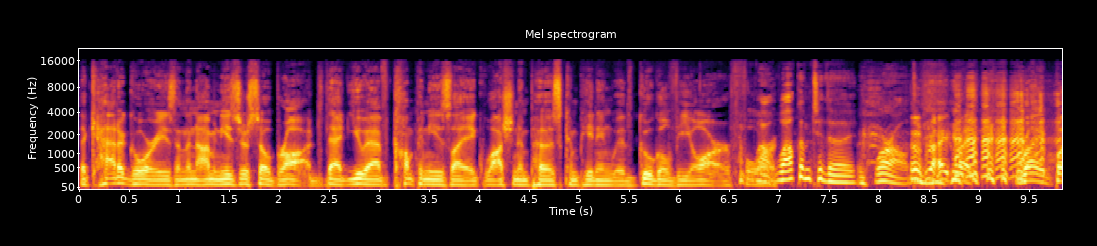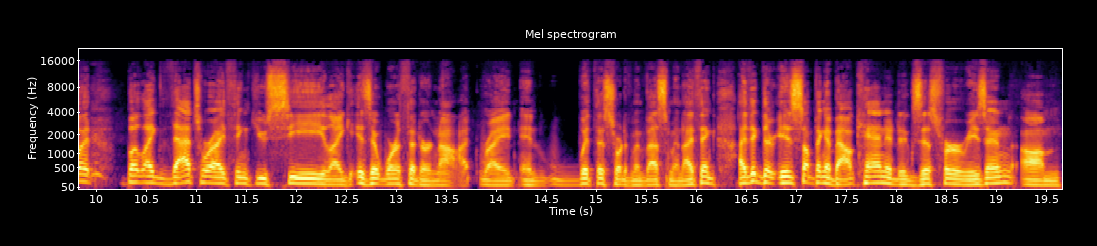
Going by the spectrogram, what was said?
the categories and the nominees are so broad that you have companies like Washington Post competing with Google VR for Well, welcome to the world. right, right, right. But but like that's where I think you see like is it worth it or not, right? And with this sort of investment, I think I think there is something about Cannes. It exists for a reason. Um,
